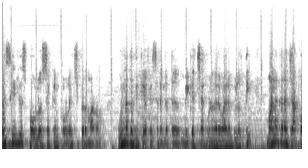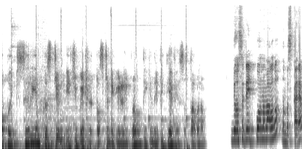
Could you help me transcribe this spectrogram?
ബസേലിയസ് പൗലോ സെക്കൻഡ് കോളേജ് പെരുമാടം. ഉന്നത വിദ്യാഭ്യാസ രംഗത്ത് മികച്ച ഗുണനിലവാരം പുലർത്തി Malankara Jacobite Syrian Christian education ട്രസ്റ്റിന്റെ കീഴിൽ പ്രവർത്തിക്കുന്ന വിദ്യാഭ്യാസ സ്ഥാപനം. ന്യൂസ് ഡേറ്റ് പൂർണമാകുന്നു. നമസ്കാരം.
